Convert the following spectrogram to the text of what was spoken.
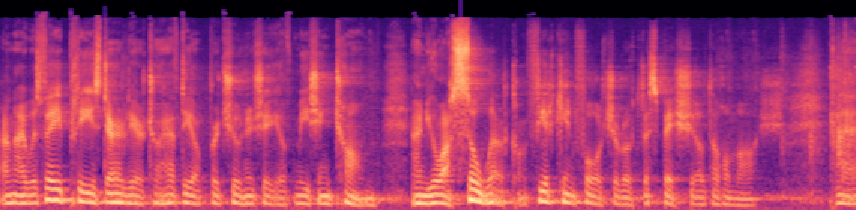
and I was very pleased earlier to have the opportunity of meeting Tom. And you are so welcome. Firkin the special homage. Uh,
